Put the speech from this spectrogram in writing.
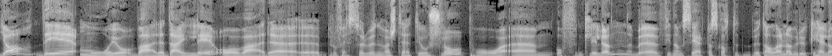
ja, det må jo være deilig å være eh, professor ved Universitetet i Oslo på eh, offentlig lønn, eh, finansiert av skattebetalerne, og bruke hele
